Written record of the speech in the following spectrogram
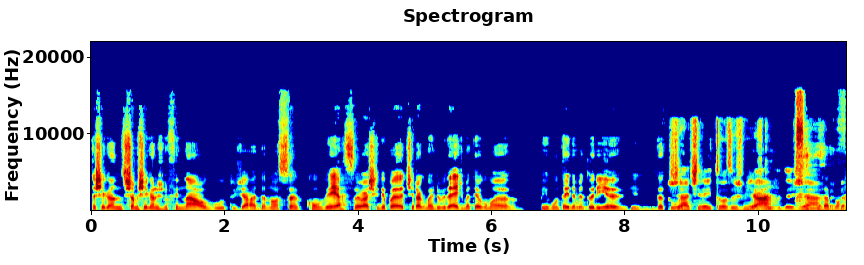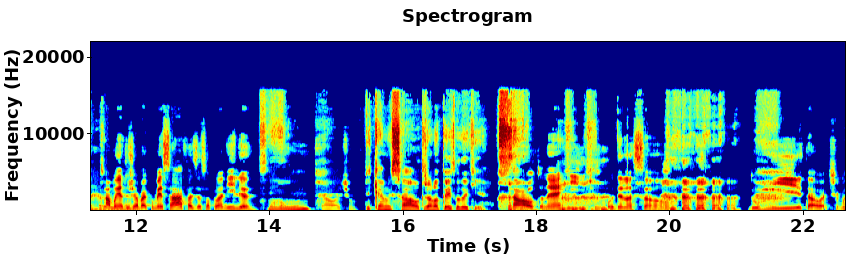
Tá chegando, estamos chegando no final, Guto, já da nossa conversa. Eu acho que deu para tirar algumas dúvidas. Edma, tem alguma pergunta aí da mentoria? Da tua? Já tirei todas as minhas já? dúvidas, já. tá bom. Amanhã tu já vai começar a fazer a sua planilha? Sim. Tá ótimo. Pequenos saltos, já anotei tudo aqui. Salto, né? Ritmo, coordenação. dormir, tá ótimo.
